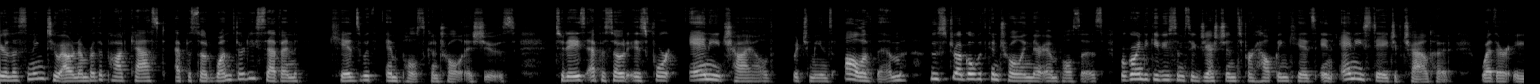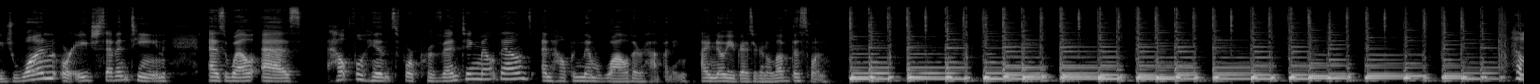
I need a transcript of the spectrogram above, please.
You're listening to Outnumbered the Podcast, episode 137 Kids with Impulse Control Issues. Today's episode is for any child, which means all of them, who struggle with controlling their impulses. We're going to give you some suggestions for helping kids in any stage of childhood, whether age 1 or age 17, as well as helpful hints for preventing meltdowns and helping them while they're happening. I know you guys are going to love this one.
